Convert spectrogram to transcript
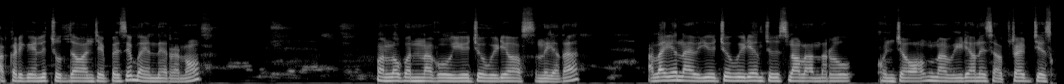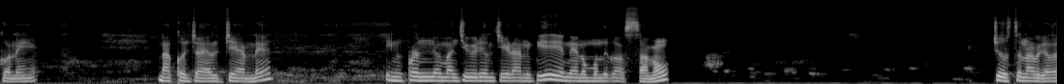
అక్కడికి వెళ్ళి చూద్దామని చెప్పేసి బయలుదేరాను. పనిలో పని నాకు యూట్యూబ్ వీడియో వస్తుంది కదా. అలాగే నా యూట్యూబ్ వీడియోలు చూసిన వాళ్ళందరూ కొంచెం నా వీడియోని సబ్స్క్రైబ్ చేసుకొని నాకు కొంచెం హెల్ప్ చేయండి. ఇంకొన్ని మంచి వీడియోలు చేయడానికి నేను ముందుకు వస్తాను. చూస్తున్నారు కదా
